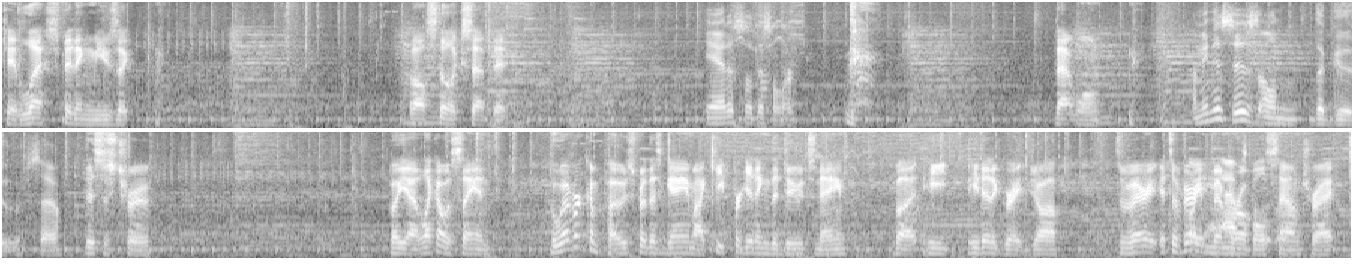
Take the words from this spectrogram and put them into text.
Okay, less fitting music. But I'll still accept it. Yeah, this will this will work. That won't. I mean, this is on the goo, so This is true. But yeah, like I was saying, whoever composed for this game, I keep forgetting the dude's name, but he he did a great job. It's a very it's a very oh, yeah, memorable absolutely. soundtrack.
